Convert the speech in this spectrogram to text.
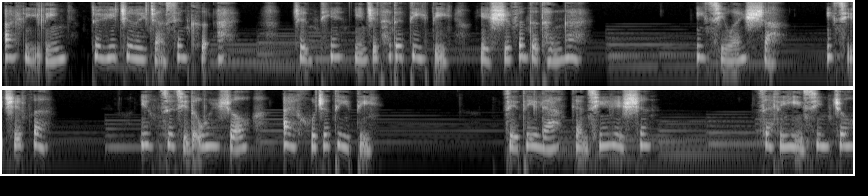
而李玲对于这位长相可爱、整天黏着他的弟弟也十分的疼爱，一起玩耍，一起吃饭，用自己的温柔爱护着弟弟。姐弟俩感情日深。在李颖心中，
